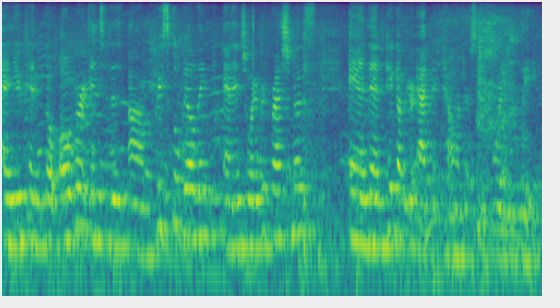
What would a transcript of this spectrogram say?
and you can go over into the um, preschool building and enjoy refreshments, and then pick up your advent calendars before you leave.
